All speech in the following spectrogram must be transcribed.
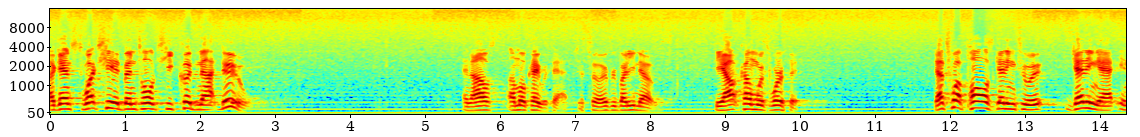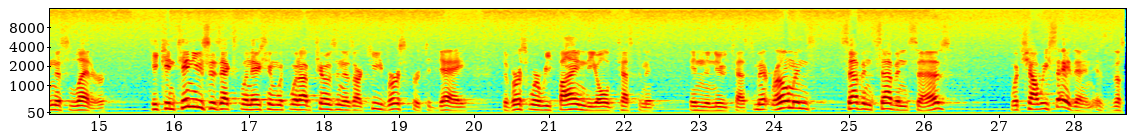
against what she had been told she could not do. And i am okay with that, just so everybody knows. The outcome was worth it. That's what Paul's getting, to getting at in this letter. He continues his explanation with what I've chosen as our key verse for today, the verse where we find the Old Testament in the New Testament. Romans 7 7 says, What shall we say then? Is the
